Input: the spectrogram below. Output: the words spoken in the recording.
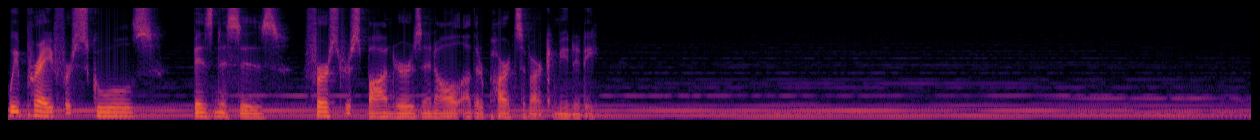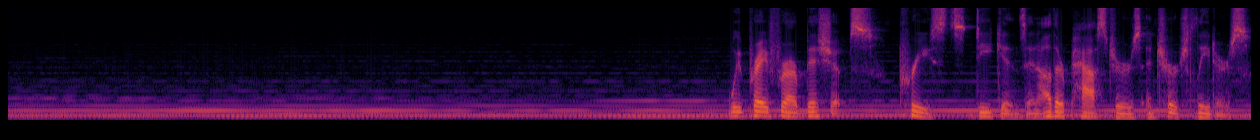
We pray for schools, businesses, first responders, and all other parts of our community. We pray for our bishops, priests, deacons, and other pastors and church leaders.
